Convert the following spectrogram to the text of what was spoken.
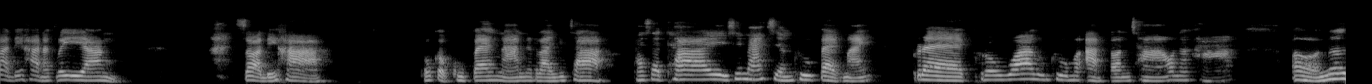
วัสดีค่ะนักเรียน สวัสดีค่ะ พบกับครูแป้งนะในรายวิชา ภาษาไทยใช่ไหมเสียงครูแปลกไหม แปลกเพราะว่าคุณครูมาอ่านตอนเช้านะคะ เอ่อ เนื่อง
